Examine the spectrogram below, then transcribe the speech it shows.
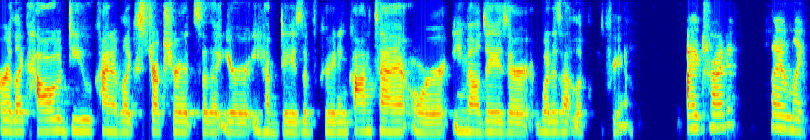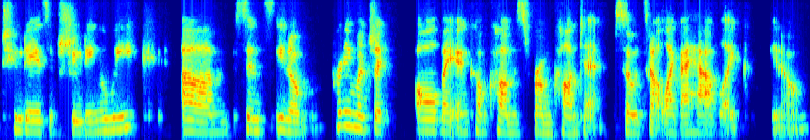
Or like how do you kind of like structure it so that you're you have days of creating content or email days or what does that look like for you? I try to plan like two days of shooting a week. Um, since, you know, pretty much like all my income comes from content. So it's not like I have like you know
